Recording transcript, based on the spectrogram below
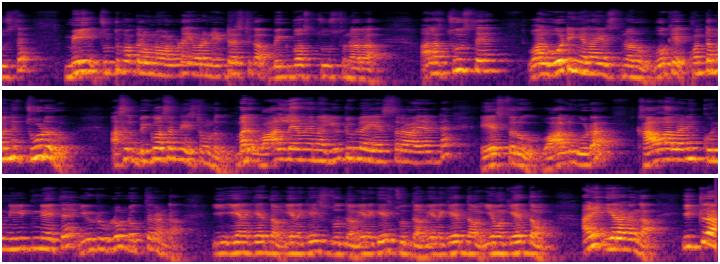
చూస్తే మీ చుట్టుపక్కల ఉన్న వాళ్ళు కూడా ఎవరైనా ఇంట్రెస్ట్గా బిగ్ బాస్ చూస్తున్నారా? అలా చూస్తే వాళ్ళు ఓటింగ్ ఎలా ఇస్తున్నారు? ఓకే కొంతమంది చూడరు. అసలు బిగ్ బాస్ అంటే ఇష్టం ఉండదు. మరి వాళ్ళు ఏమైనా యూట్యూబ్లో వేస్తారా అంటే వేస్తారు. వాళ్ళు కూడా కావాలని కొన్నిటిని అయితే యూట్యూబ్లో నొక్కుతారంట. ఈయనకేద్దాం ఈయనకి వేద్దాం ఈయనకి వేసి చూద్దాం ఈయనకేసి చూద్దాం ఈయనకి వేద్దాం వేద్దాం అని ఈ రకంగా. ఇట్లా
